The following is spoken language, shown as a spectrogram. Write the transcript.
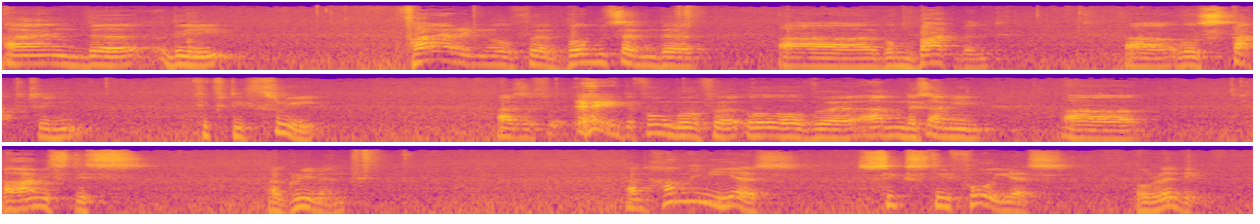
and the firing of bombs and uh, bombardment uh, was stopped in 53 as in the form of, uh, of uh, I mean, uh, armistice agreement. And how many years? 64 years already.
